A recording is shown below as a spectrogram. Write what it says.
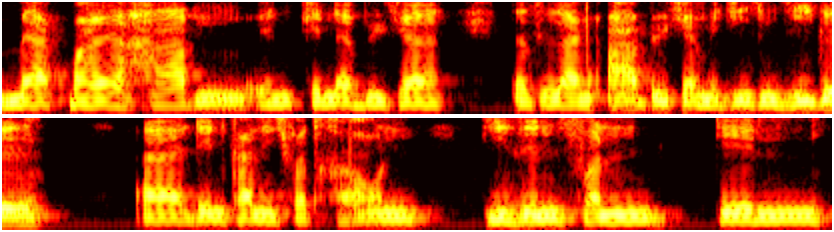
Merkmal haben in Kinderbücher, dass sie sagen, ah, Bücher mit diesem Siegel, äh, den kann ich vertrauen, die sind von den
